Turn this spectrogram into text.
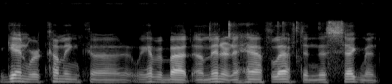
again, we're coming, uh, we have about a minute and a half left in this segment.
